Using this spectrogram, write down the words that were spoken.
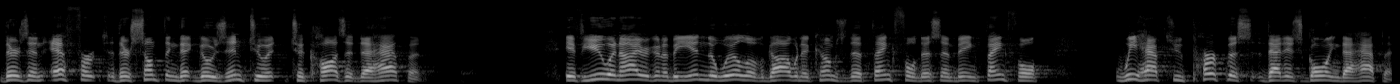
There's an effort, there's something that goes into it to cause it to happen. If you and I are going to be in the will of God when it comes to thankfulness and being thankful, we have to purpose that it's going to happen.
